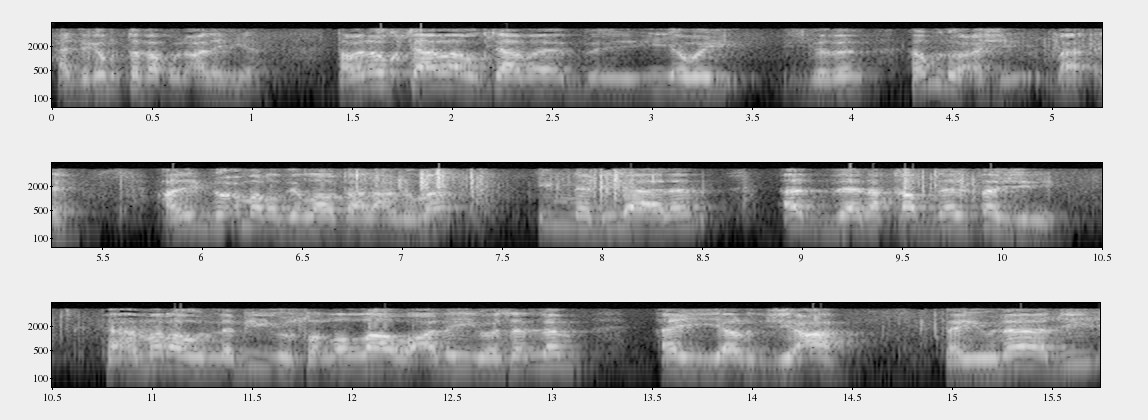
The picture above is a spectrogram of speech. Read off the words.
هذا متفق عليه. طبعا أكتابة أكتابة يوي هم نوع شيء إيه. عن ابن عمر رضي الله تعالى عنهما إن بلالا أذن قبل الفجر فأمره النبي صلى الله عليه وسلم أن يرجع فينادي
